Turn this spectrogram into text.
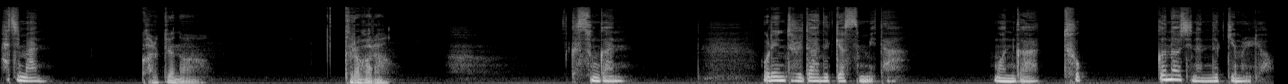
하지만 갈게 나. 들어가라. 그 순간 우린 둘 다 느꼈습니다. 뭔가 툭 끊어지는 느낌을요.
